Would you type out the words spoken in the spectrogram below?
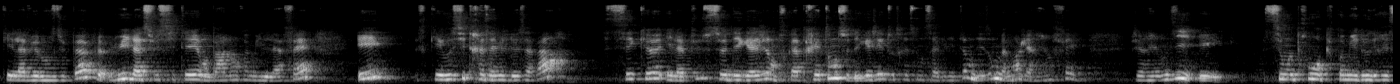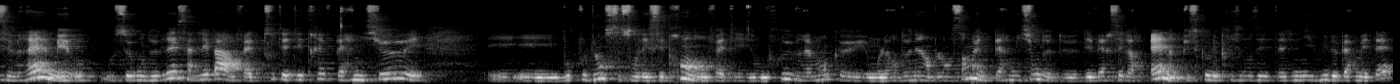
qui est la violence du peuple, lui, l'a suscité en parlant comme il l'a fait. Et ce qui est aussi très habile de sa part, c'est qu'il a pu se dégager, en tout cas prétendre se dégager toute responsabilité en disant ben, Moi, j'ai rien fait j'ai rien dit. Et si on le prend au premier degré, c'est vrai, mais au, second degré, ça ne l'est pas en fait. Tout était très pernicieux et, beaucoup de gens se sont laissés prendre en fait. Et ils ont cru vraiment qu'on leur donnait un blanc-seing, une permission de, déverser leur haine, puisque le président des États-Unis lui le permettait,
